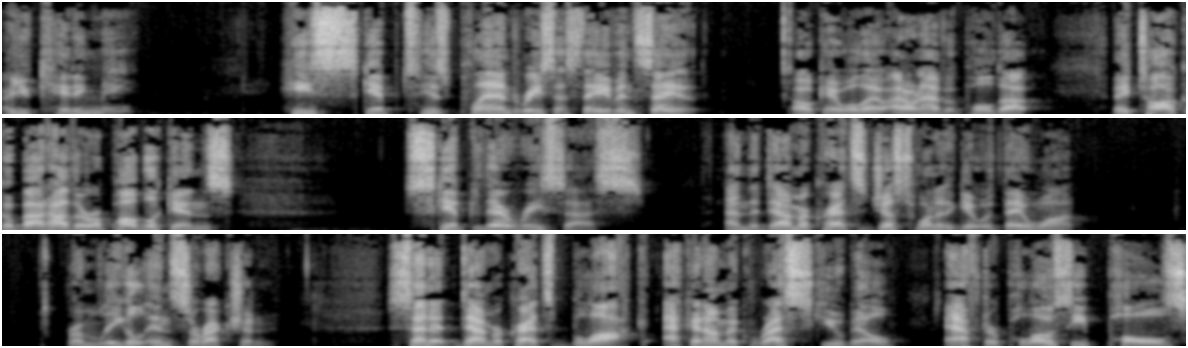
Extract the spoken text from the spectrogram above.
Are you kidding me? He skipped his planned recess. They even say it. Okay, well, I don't have it pulled up. They talk about how the Republicans skipped their recess and the Democrats just wanted to get what they want from legal insurrection. Senate Democrats block economic rescue bill after Pelosi pulls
